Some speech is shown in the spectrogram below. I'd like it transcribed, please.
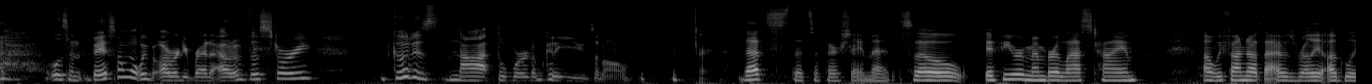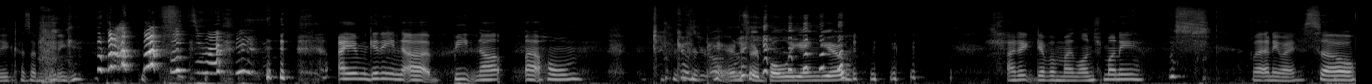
listen, based on what we've already read out of this story, good is not the word I'm gonna use at all. That's that's a fair statement. So, if you remember last time, uh, we found out that I was really ugly because I'm getting That's right. I am getting uh beaten up at home. Because Your you're parents ugly. are bullying you. I didn't give them my lunch money. But anyway, so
